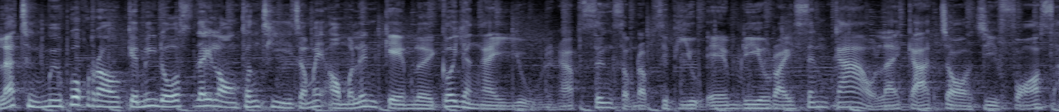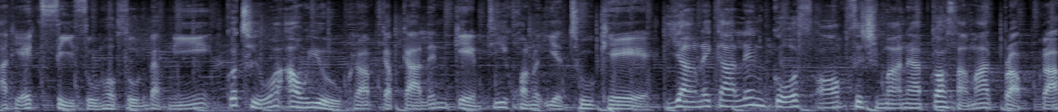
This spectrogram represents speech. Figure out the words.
และถึงมือพวกเรา Gaming Dose ได้ลองทั้งทีจะไม่เอามาเล่นเกมเลยก็ยังไงอยู่นะครับ ซึ่งสำหรับ CPU AMD Ryzen 9 และการ์ดจอ GeForce RTX 4060 แบบนี้ ก็ถือว่าเอาอยู่ครับ กับการเล่นเกมที่ความละเอียด 2K อย่างในการเล่น Ghost of Tsushima นะครับก็สามารถปรับกรา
